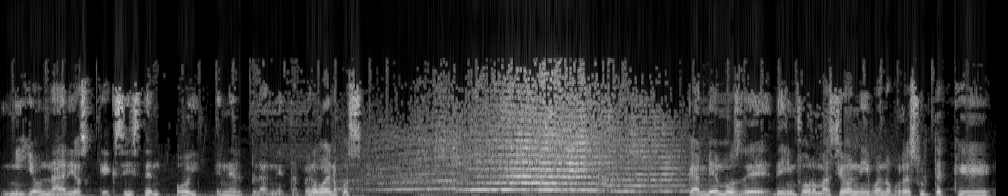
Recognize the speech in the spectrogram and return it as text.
millonarios que existen hoy en el planeta. Pero bueno, pues cambiemos de, información y bueno, pues resulta que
